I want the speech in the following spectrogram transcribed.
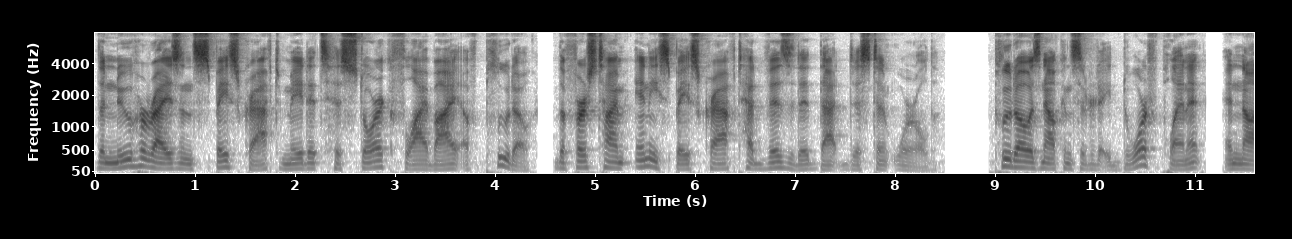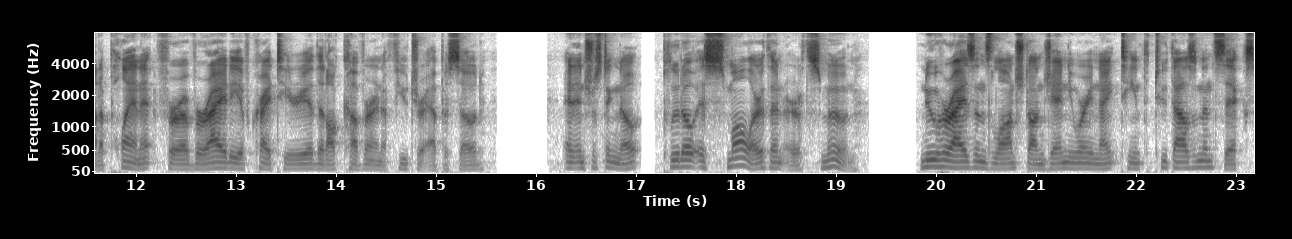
the New Horizons spacecraft made its historic flyby of Pluto, the first time any spacecraft had visited that distant world. Pluto is now considered a dwarf planet and not a planet for a variety of criteria that I'll cover in a future episode. An interesting note Pluto is smaller than Earth's moon. New Horizons launched on January 19, 2006,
